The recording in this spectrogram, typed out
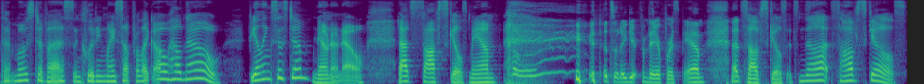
that most of us, including myself, are like, oh, hell no. Feeling system? No, no, no. That's soft skills, ma'am. That's what I get from the Air Force, ma'am. That's soft skills. It's not soft skills.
